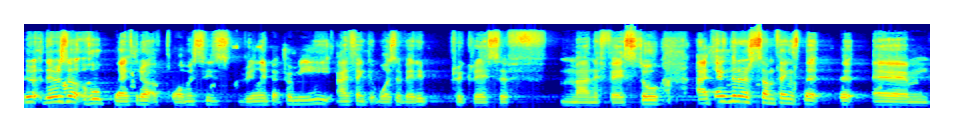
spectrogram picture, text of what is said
There, there's a whole plethora of promises, really. But for me, I think it was a very progressive manifesto. I think there are some things that, that um,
